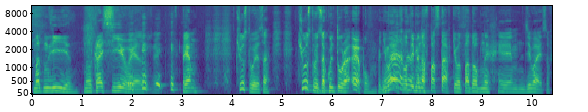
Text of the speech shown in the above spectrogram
Смотри, ну красивая. Прям чувствуется. Чувствуется культура Apple, понимаешь? Да, вот да, именно да. в поставке вот подобных эм, девайсов.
